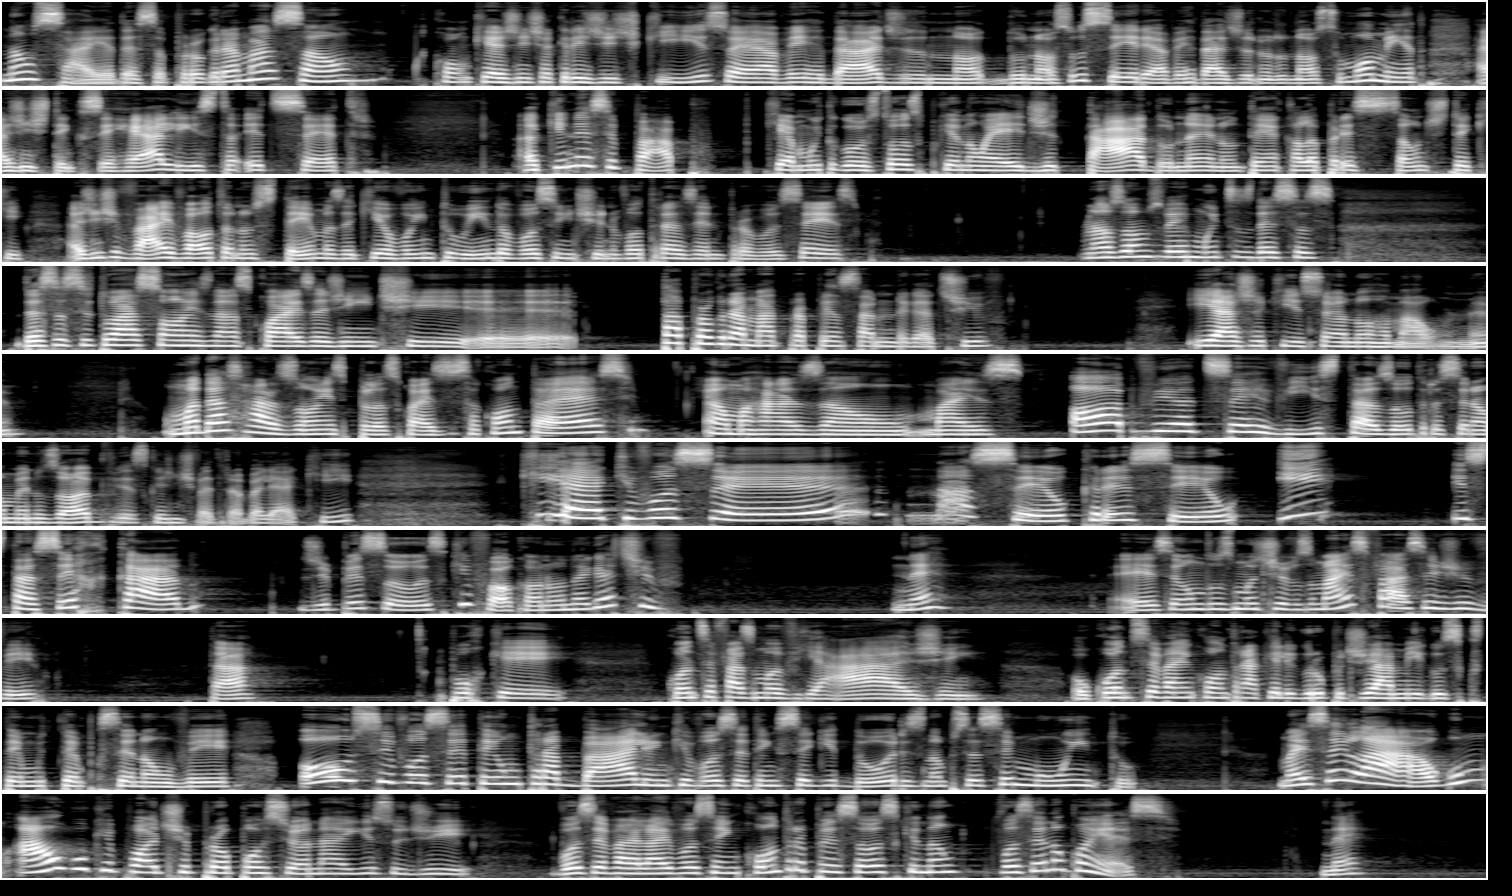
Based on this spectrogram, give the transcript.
não saia dessa programação com que a gente acredite que isso é a verdade do, no, do nosso ser, é a verdade do nosso momento, a gente tem que ser realista, etc. Aqui nesse papo, que é muito gostoso porque não é editado, né? Não tem aquela pressão de ter que. A gente vai e volta nos temas aqui, eu vou intuindo, eu vou sentindo, vou trazendo para vocês. Nós vamos ver muitas dessas, dessas situações nas quais a gente está eh, programado para pensar no negativo e acha que isso é normal, né? Uma das razões pelas quais isso acontece é uma razão mais óbvia de ser vista, as outras serão menos óbvias que a gente vai trabalhar aqui, que é que você nasceu, cresceu e está cercado de pessoas que focam no negativo, né? Esse é um dos motivos mais fáceis de ver, tá? Porque quando você faz uma viagem, ou quando você vai encontrar aquele grupo de amigos que tem muito tempo que você não vê, ou se você tem um trabalho em que você tem seguidores, não precisa ser muito. Mas sei lá, algum algo que pode te proporcionar isso de você vai lá e você encontra pessoas que não você não conhece, né?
